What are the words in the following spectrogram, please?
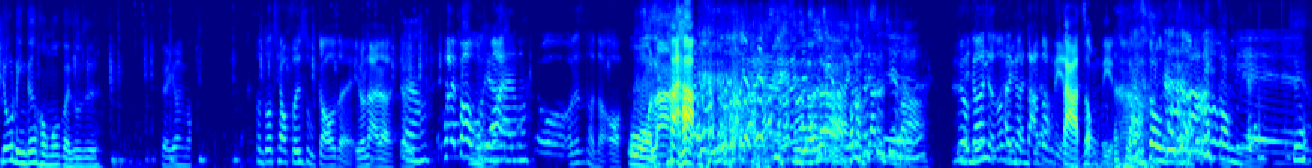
幽灵跟红魔鬼是不是？对，有人很多挑分数高的，欸有人来了，小雨，对啊欸他来帮我们换有人来了吗？哦，哦，那是团团哦，我啦，死人了，有人生气了嘛，没有，我刚刚讲到那个大众脸，大众脸啊，大众脸，大众脸，行。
